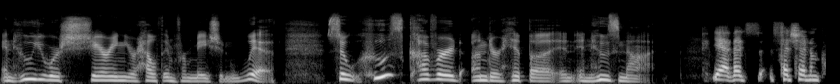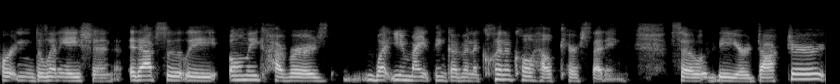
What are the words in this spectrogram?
and who you are sharing your health information with. So who's covered under HIPAA and, and who's not? Yeah, that's such an important delineation. It absolutely only covers what you might think of in a clinical healthcare setting. So it would be your doctor,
